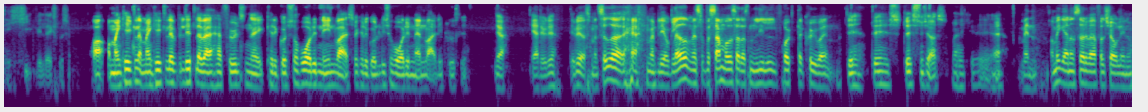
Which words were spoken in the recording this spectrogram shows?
Det er helt vildt eksplosivt. Og, og man kan ikke, man kan ikke lade, lidt lade være at have følelsen af, kan det gå så hurtigt den ene vej, så kan det gå lige så hurtigt den anden vej lige pludselig. Ja, ja det er jo det. Det er det også. Man sidder, ja, man bliver jo glad, men så på samme måde, så er der sådan en lille frygt, der kryber ind. Det, det, det synes jeg også. Man kan, ja. Men om ikke andet, så er det i hvert fald sjovt lige nu.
